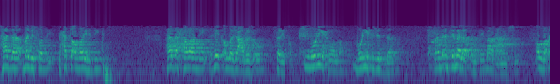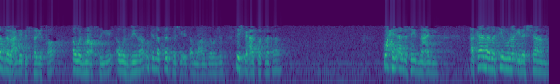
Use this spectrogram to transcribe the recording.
هذا ما بيصلي حتى الله يهديه هذا حرامي هيك الله جعل رزقه سرقة. شيء مريح والله مريح جدا. مع أنت ملك أنت ما عامل شيء. الله قدر عليك السرقة أو المعصية أو الزنا وأنت نفذت مشيئة الله عز وجل. ليش بحاسبك لك واحد قال لسيدنا علي أكان مسيرنا إلى الشام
